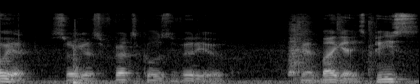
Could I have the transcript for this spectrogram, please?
Oh yeah, sorry guys, forgot to close the video. Okay, bye guys, peace.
